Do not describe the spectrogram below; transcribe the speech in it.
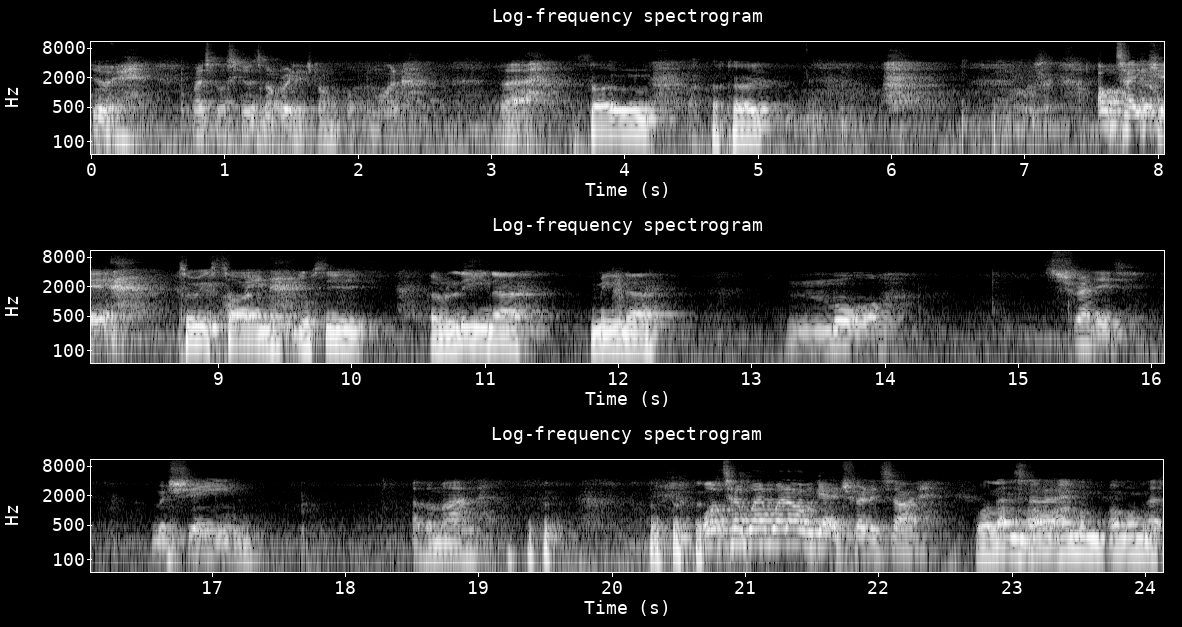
We? Most is not really a strong point of mine. But So, okay, I'll take it. two weeks time you'll see a leaner, meaner. More shredded machine of a man. what time, when, when are we getting shredded, Si? Well, I'm, uh, I'm, I'm, I'm on the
